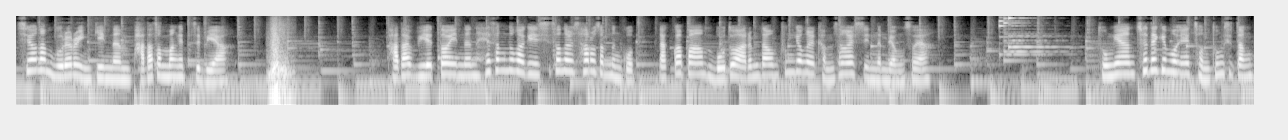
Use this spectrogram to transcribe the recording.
시원한 물회로 인기 있는 바다 전망의 집이야. 바다 위에 떠 있는 해상 누각이 시선을 사로잡는 곳. 낮과 밤 모두 아름다운 풍경을 감상할 수 있는 명소야. 동해안 최대 규모의 전통시장,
